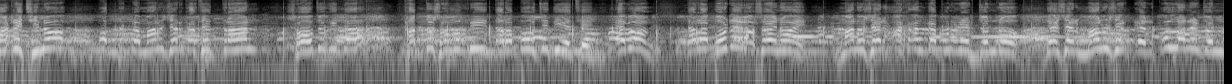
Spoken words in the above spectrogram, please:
মাঠে ছিল। প্রত্যেকটা মানুষের কাছে ত্রাণ, সহযোগিতা খাদ্য সামগ্রী তারা পৌঁছে দিয়েছে এবং তারা ভোটের আশায় নয়, মানুষের আকাঙ্ক্ষা পূরণের জন্য, দেশের মানুষের কল্যাণের জন্য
